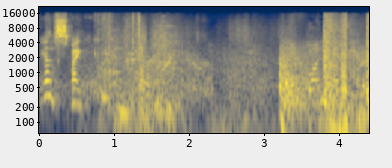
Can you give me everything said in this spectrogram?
We got a spike. One enemy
